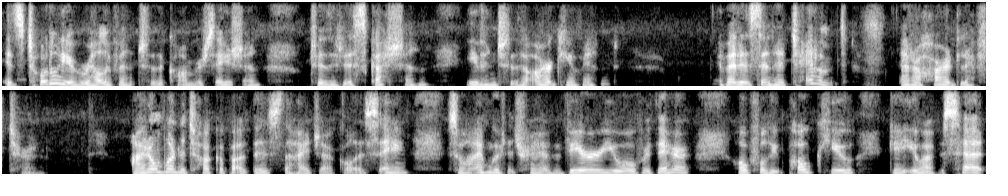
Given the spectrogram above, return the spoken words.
It's totally irrelevant to the conversation, to the discussion, even to the argument, but it's an attempt at a hard left turn. I don't want to talk about this, the hijackal is saying. So I'm going to try and veer you over there, hopefully poke you, get you upset,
